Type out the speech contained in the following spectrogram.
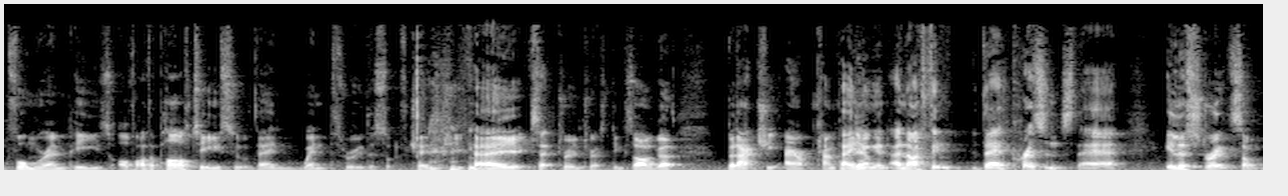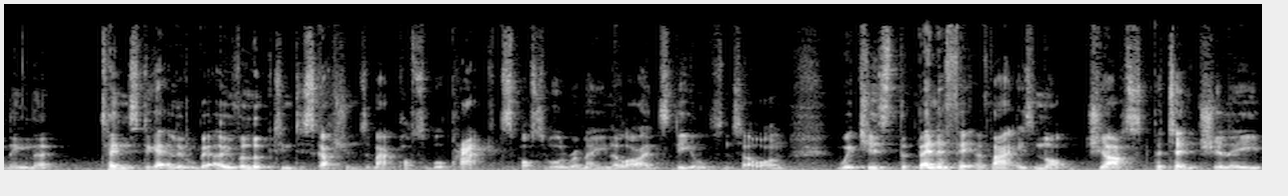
former MPs of other parties who then went through the sort of Change UK, etc. Interesting saga, but actually out campaigning, yep. and, and I think their presence there illustrates something that tends to get a little bit overlooked in discussions about possible pacts, possible Remain alliance deals, and so on. Which is the benefit of that is not just potentially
